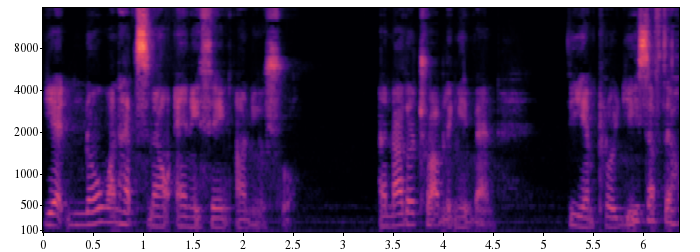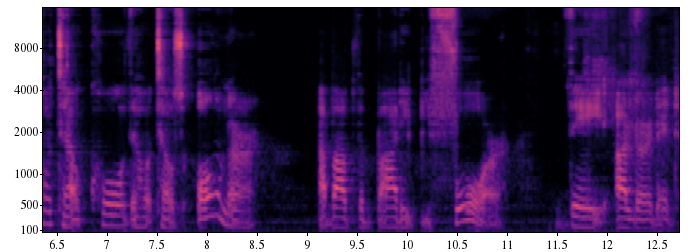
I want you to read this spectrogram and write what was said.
Yet no one had smelled anything unusual. Another troubling event. The employees of the hotel called the hotel's owner about the body before they alerted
